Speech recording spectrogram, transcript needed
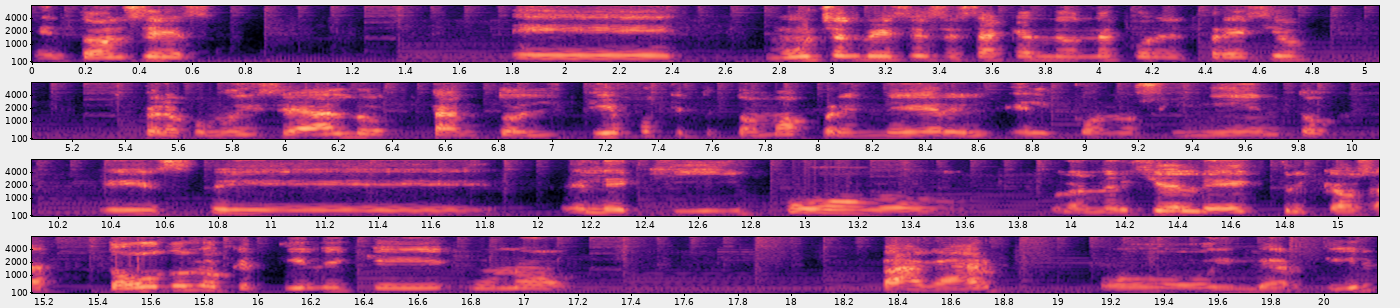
Entonces, eh, muchas veces se sacan de onda con el precio, pero como dice Aldo, tanto el tiempo que te toma aprender, el, conocimiento, este, el equipo, la energía eléctrica, o sea, todo lo que tiene que uno pagar o invertir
